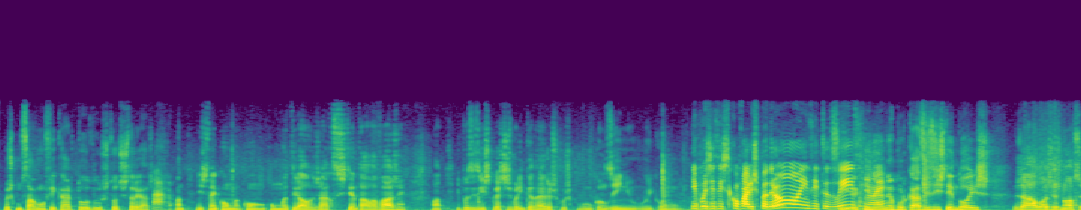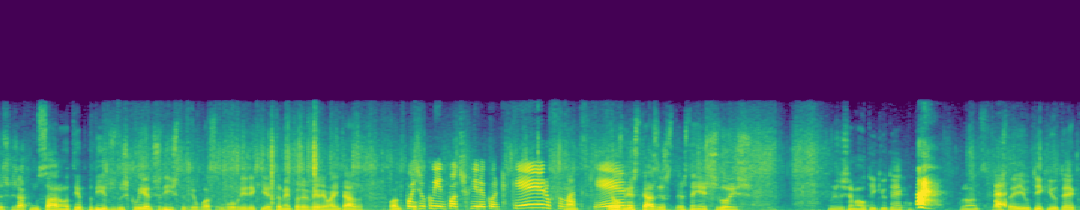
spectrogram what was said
depois começavam a ficar todos, todos estragados. Ah. Pronto, isto vem com, com, com um material já resistente à lavagem. pronto, e depois existe com estas brincadeiras, com, os- com o cãozinho e com. E depois existe com vários padrões e tudo Sim, isso, aqui não na, é? na Burcasa existem dois. Já há lojas nossas que já começaram a ter pedidos dos clientes disto. Eu vou, vou abrir aqui este também para verem lá em casa. Pronto. Depois o cliente pode escolher a cor que quer, o formato Pronto. que quer. Eles, neste caso, eles, eles têm estes dois. Vamos lhe chamar o Tico e o Teco. Pronto, este aí, o Tico e o Teco.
